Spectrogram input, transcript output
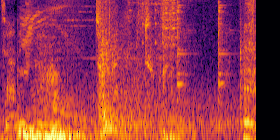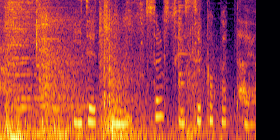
되지? 두근두근. 아, 이제 좀 쓸 수 있을 것 같아요.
